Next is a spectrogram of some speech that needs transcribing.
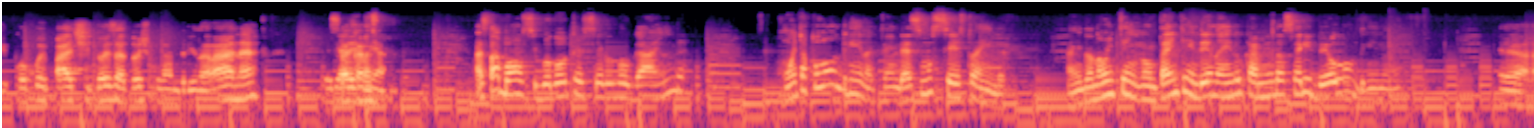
Ficou com empate 2 a 2 com Londrina lá, né? Isso aí, mas, mas, tá bom, segurou o terceiro lugar ainda. Ruim tá pro Londrina, que tem 16 ainda. Ainda não, entende, não tá entendendo ainda o caminho da Série B o Londrina, né? É.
